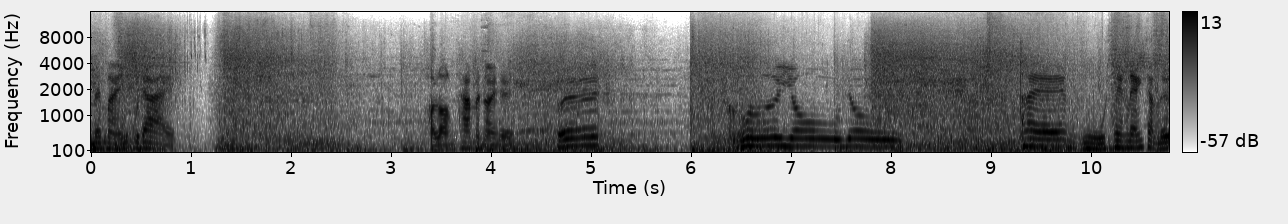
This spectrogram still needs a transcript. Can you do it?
ได้ไหมไม่ได้ ขอลองท่ามันหน่อยเถอะเฮ้ยเฮ้ยโยโยแทงโอ้แทงแรงจัดเล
